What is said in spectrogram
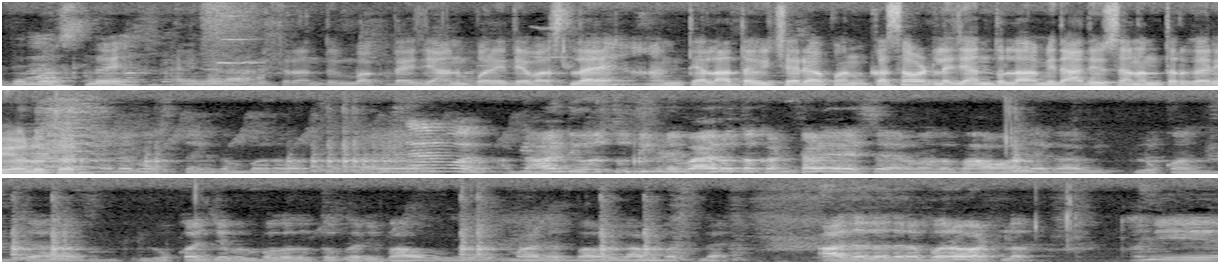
इथे बसलोय. आणि जरा मित्रांनो तुम्ही बघताय जान पण इथे बसलाय. आणि त्याला आता विचारूया आपण कसं वाटलं जान तुला? मी दहा दिवसानंतर घरी आलो तर. मस्त एकदम बरं वाटलं. काय दहा दिवस तू तिकडे बाहेर होता कंटाळा यायचा यार माझा भाव आलाय गावी. लोकांच्या लोकांचे पण बघत होतो घरी भाव वगैरे माझाच भाव लांब बसलाय. आज आला जरा बरं वाटलं. आणि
